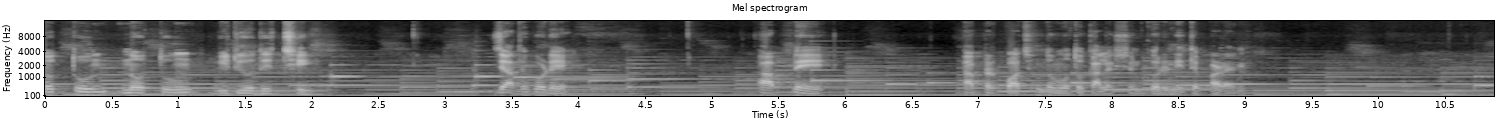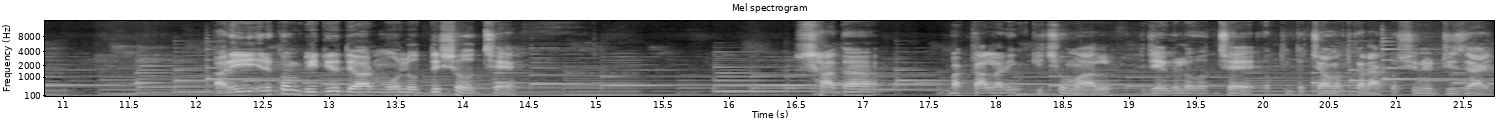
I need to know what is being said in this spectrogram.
নতুন নতুন ভিডিও দিচ্ছি। যাতে করে আপনি আপনার পছন্দ মতো কালেকশন করে নিতে পারেন। আর এই এরকম ভিডিও দেওয়ার মূল উদ্দেশ্য হচ্ছে সাদা বা কালারিং কিছু মাল, যেগুলো হচ্ছে অত্যন্ত চমৎকার আকর্ষণীয় ডিজাইন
